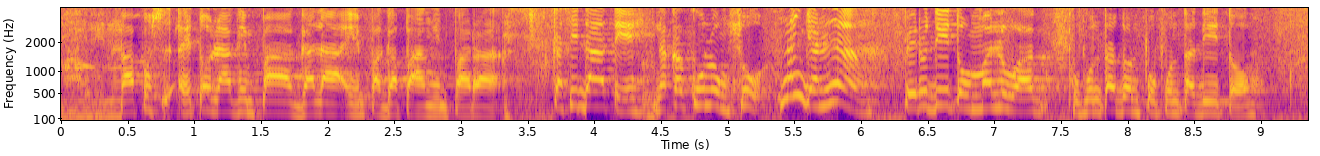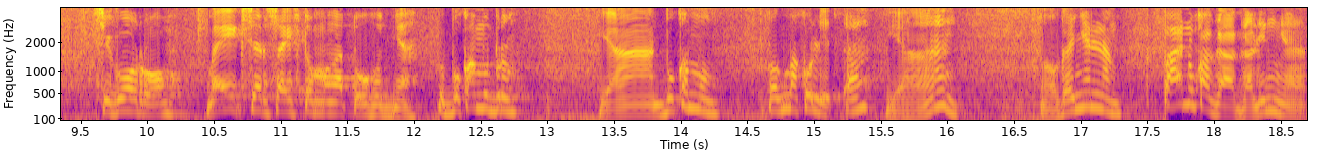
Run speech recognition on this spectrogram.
mahangin na. Tapos ito laging pagalain, pagapangin para kasi dati nakakulong so nandyan lang. Pero dito maluwag, pupunta doon, pupunta dito. siguro, may exercise tong mga tuhod niya. Buka mo, bro. Yan, buka mo. Huwag makulit, ha? Yan. O, ganyan lang. Paano ka gagaling yan?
